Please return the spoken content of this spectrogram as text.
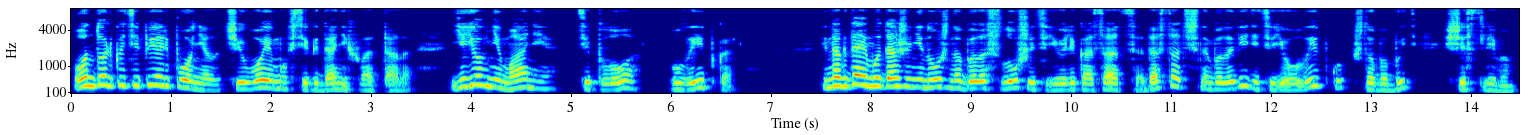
Он только теперь понял, чего ему всегда не хватало. Ее внимание, тепло, улыбка. Иногда ему даже не нужно было слушать ее или касаться, достаточно было видеть ее улыбку, чтобы быть счастливым.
